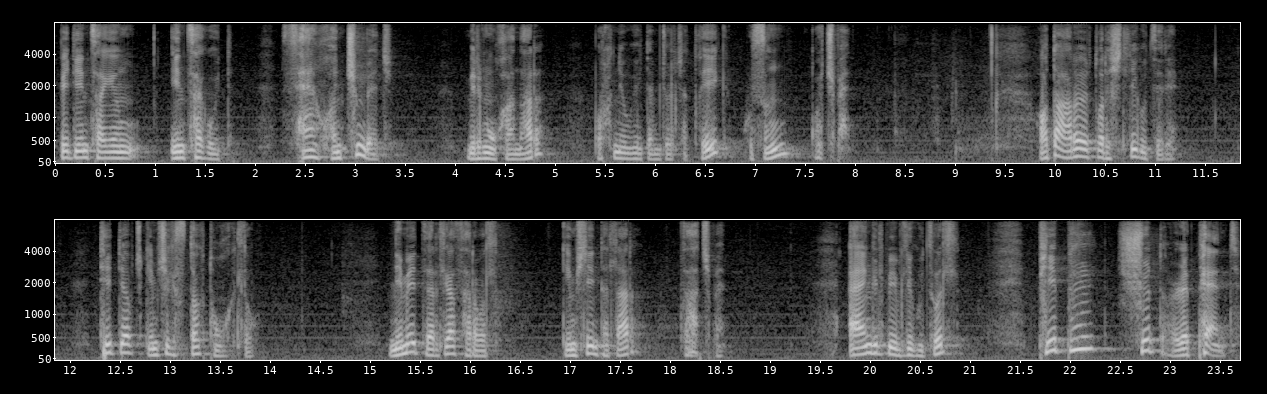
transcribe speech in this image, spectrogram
Бид энэ цагийн энэ цаг үед сайн хончин байж мэрэгэн ухаанаар Бурхны үгийг дамжуулж чадахыг хүсэн гуйж байна. Одоо 12 дугаар ишлэлийг үзээрэй. Тэд явж гимших сток тунхаглав. Нэмээд зарлагаас харвал гимшлийн талаар зааж байна. Англи библийг үзвэл people should repent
